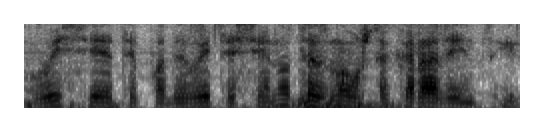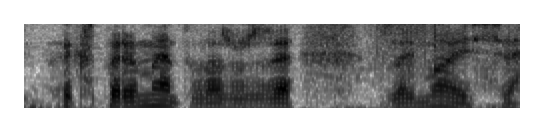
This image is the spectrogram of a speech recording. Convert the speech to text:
висіяти, подивитися. Ну це знову ж таки ради експерименту, раз вже займаюся.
